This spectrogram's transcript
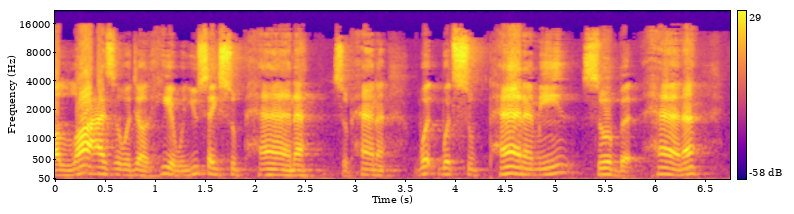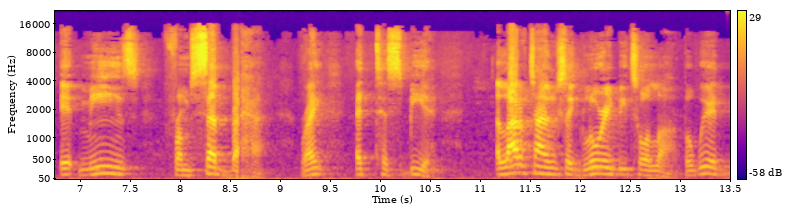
Allah Azza wa Jal, here, when you say subhana, subhana, what, what subhana means? Subhana, it means from sabbaha, right? At tasbih. A lot of times we say glory be to Allah, but we're,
